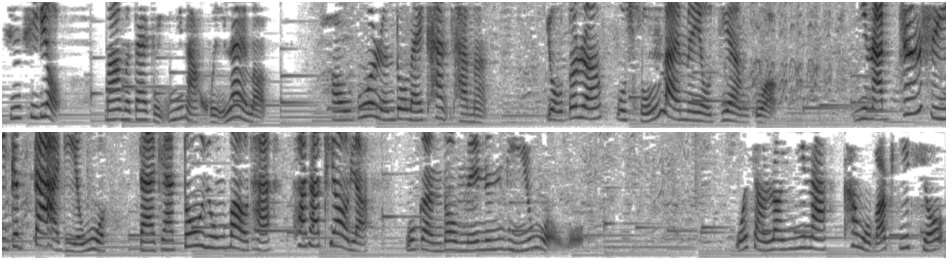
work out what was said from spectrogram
星期六，妈妈带着伊娜回来了，好多人都来看他们，有的人我从来没有见过。伊娜真是一个大礼物，大家都拥抱她，夸她漂亮。我感到没人理我了。我想让伊娜看我玩皮球。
